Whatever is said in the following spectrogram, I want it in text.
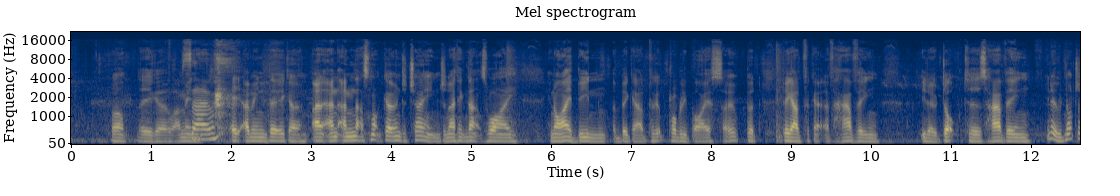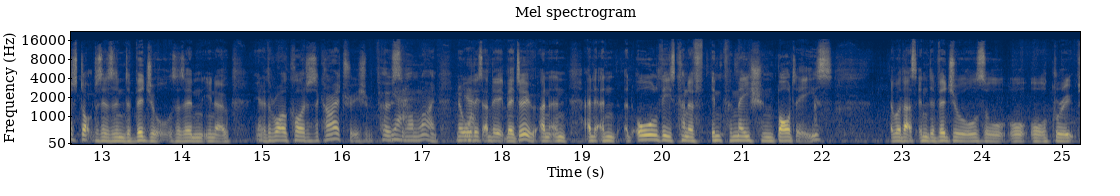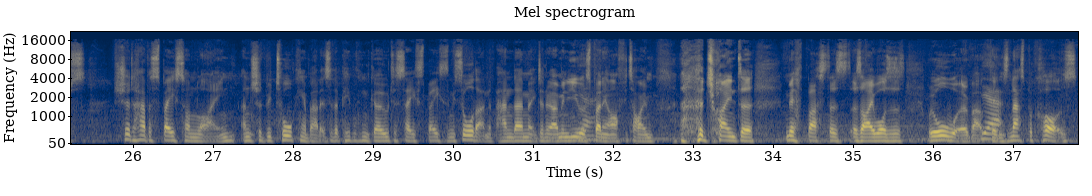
Well, there you go. I mean, So- it, I mean, there you go, and, and and that's not going to change. And I think that's why, you know, I've been a big advocate, probably biased so, but big advocate of having, you know, doctors having, you know, not just doctors as individuals, as in, you know, you know, the Royal College of Psychiatry should be posting Yeah. online. You know, all Yeah. these, and they, they do, and and, and and and all these kind of information bodies, whether that's individuals or, or, or groups, should have a space online and should be talking about it so that people can go to safe spaces. And we saw that in the pandemic, didn't we? I mean, you were spending half your time trying to myth bust as, as I was, as we all were about Yeah. things. And that's because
